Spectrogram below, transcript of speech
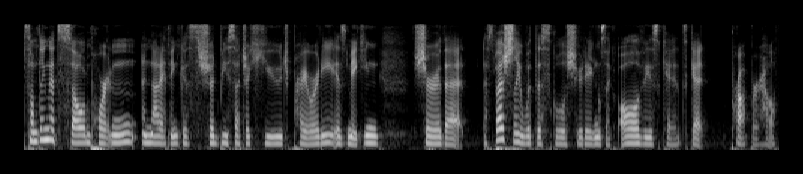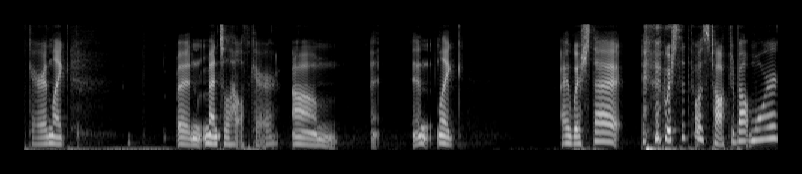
something that's so important and that i think is should be such a huge priority is making sure that especially with the school shootings like all of these kids get proper health care and like and mental health care um and like i wish that i wish that that was talked about more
